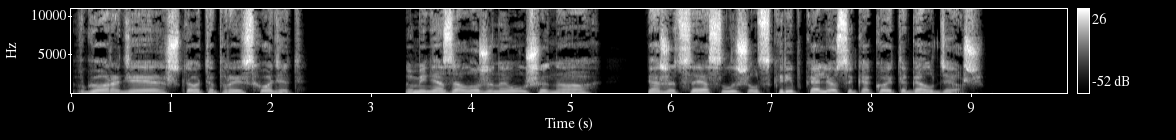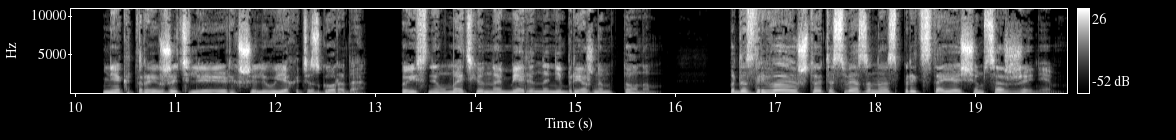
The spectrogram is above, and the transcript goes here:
«В городе что-то происходит? У меня заложены уши, но Кажется, я слышал скрип колес и какой-то галдеж. Некоторые жители решили уехать из города, пояснил Мэтью намеренно небрежным тоном. Подозреваю, что это связано с предстоящим сожжением.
